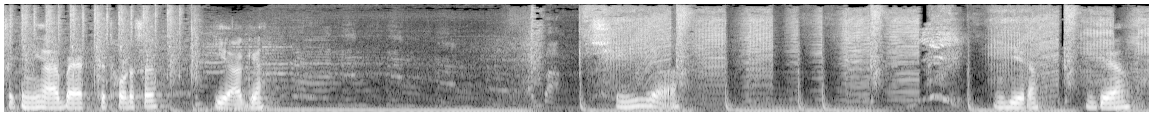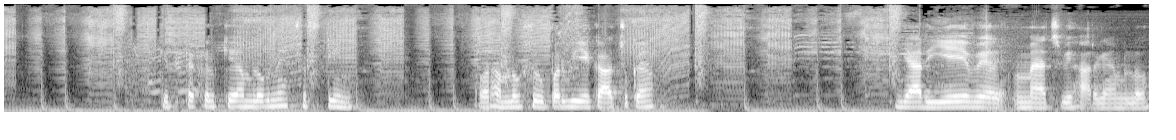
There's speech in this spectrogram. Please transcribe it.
सेकेंड यहाँ बैठ के थोड़ा सा ये आ गया। छिया। ये रहा, गया। कितना किल किया हम लोग ने? फिफ्टीन और हम लोग से ऊपर भी एक आ चुका है। यार, ये मैच भी हार गए हम लोग।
